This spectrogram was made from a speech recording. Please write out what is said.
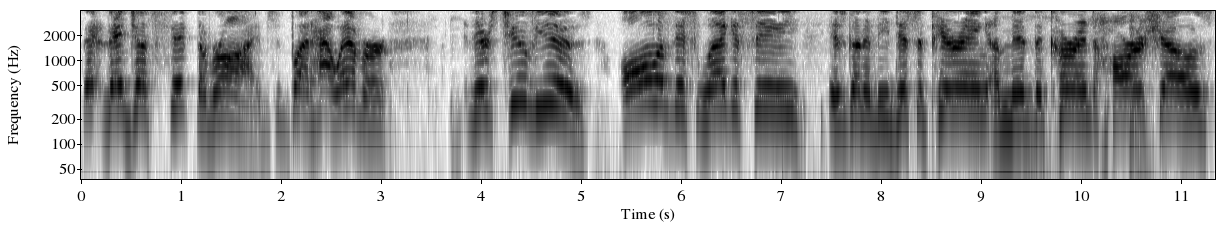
they, they just fit the rhymes. But however, there's two views. All of this legacy is going to be disappearing amid the current horror shows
